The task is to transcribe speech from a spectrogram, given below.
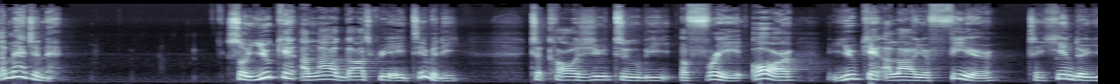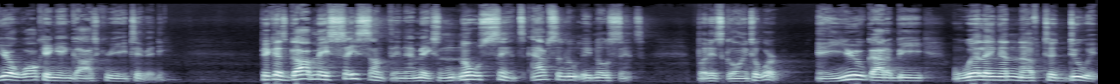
Imagine that. So you can't allow God's creativity to cause you to be afraid, or you can't allow your fear to hinder your walking in God's creativity. Because God may say something that makes no sense, absolutely no sense, but it's going to work. And you've got to be willing enough to do it.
